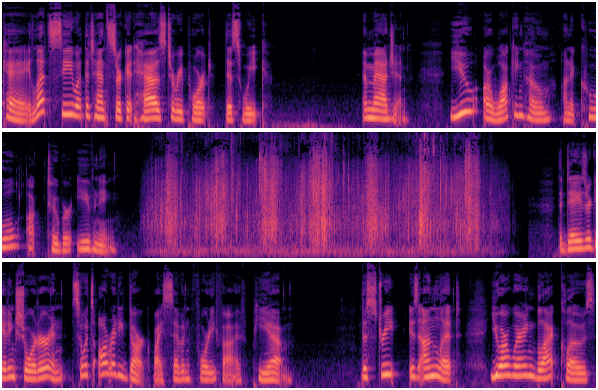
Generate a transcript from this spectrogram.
Okay, let's see what the 10th Circuit has to report this week. Imagine you are walking home on a cool October evening. The days are getting shorter and so it's already dark by 7:45 p.m. The street is unlit. You are wearing black clothes.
